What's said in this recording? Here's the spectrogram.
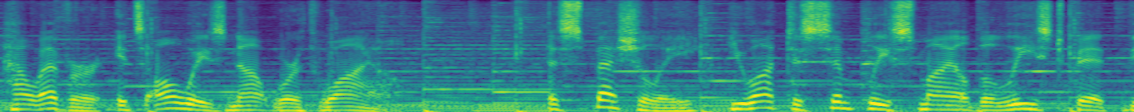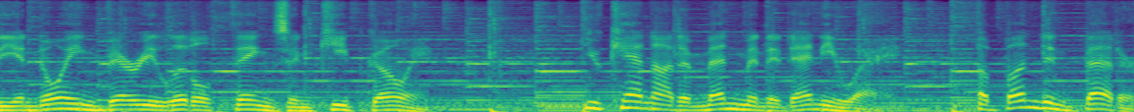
however, it's always not worthwhile. Especially, you ought to simply smile the least bit the annoying very little things and keep going. You cannot amendment it anyway. Abundant better,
